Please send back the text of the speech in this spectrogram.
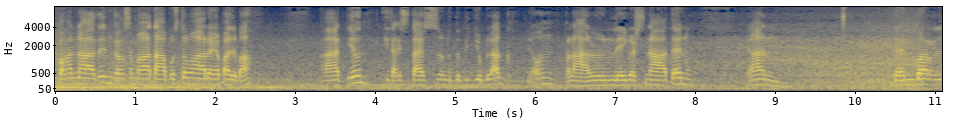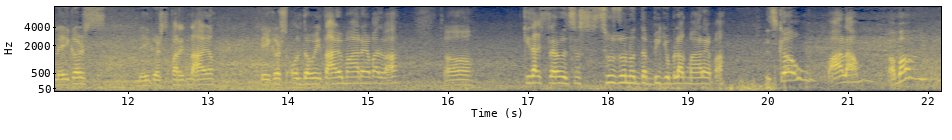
Abangan natin hanggang sa matapos to mga repa, di ba? At yun, kita-kita tayo sa sunod na video vlog. Yun, panalo yung Lakers natin. Yan. Denver Lakers. Lakers pa rin tayo. Lakers all the way tayo mga repa, di ba? So, kita-kita tayo sa susunod na video vlog mga repa. Let's go! Paalam! Bye-bye!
